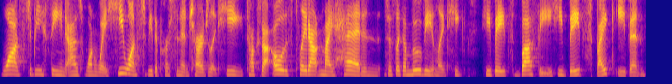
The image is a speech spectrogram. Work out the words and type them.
wants to be seen as one way. He wants to be the person in charge. Like he talks about, oh, this played out in my head and just like a movie. And like he, he baits Buffy, he baits Spike even.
